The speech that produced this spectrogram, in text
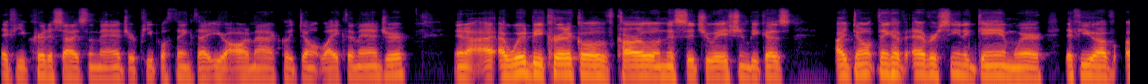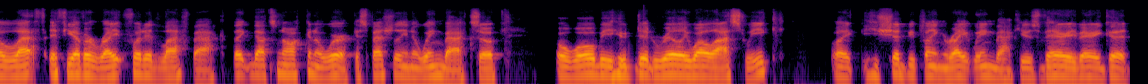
if you criticize the manager people think that you automatically don't like the manager. And i, I would be critical of carlo in this situation because I don't think I've ever seen a game where if you have a left, if you have a right-footed left back, like that's not going to work, especially in a wing back. So Iwobi, who did really well last week, like he should be playing right wing back. He was very, very good.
